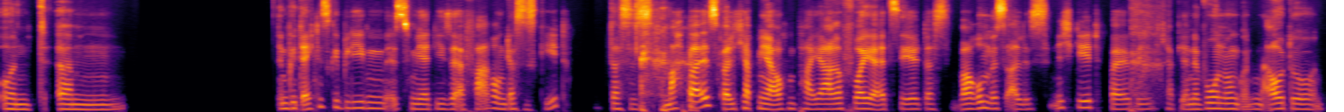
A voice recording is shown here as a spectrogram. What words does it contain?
und ähm, im Gedächtnis geblieben ist mir diese Erfahrung, dass es geht, dass es machbar ist, weil ich habe mir auch ein paar Jahre vorher erzählt, dass warum es alles nicht geht, weil ich habe ja eine Wohnung und ein Auto und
